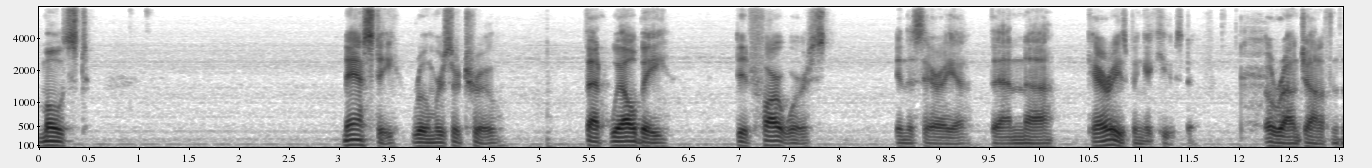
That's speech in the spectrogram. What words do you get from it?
most nasty rumors are true, that Welby did far worse in this area than uh, Carey is being accused of around Jonathan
